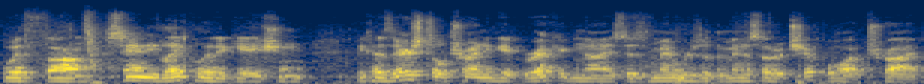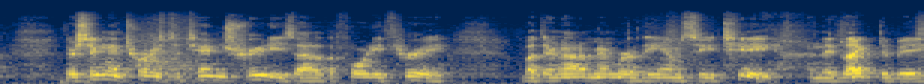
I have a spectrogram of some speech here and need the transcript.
with um, Sandy Lake litigation because they're still trying to get recognized as members of the Minnesota Chippewa tribe. They're signatories to 10 treaties out of the 43, but they're not a member of the MCT, and they'd like to be,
